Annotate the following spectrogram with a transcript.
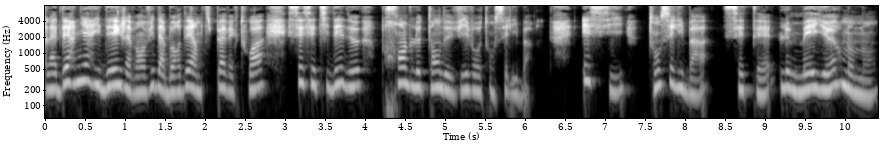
la dernière idée que j'avais envie d'aborder un petit peu avec toi, c'est cette idée de prendre le temps de vivre ton célibat. Et si ton célibat, c'était le meilleur moment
